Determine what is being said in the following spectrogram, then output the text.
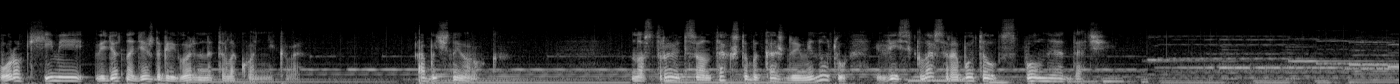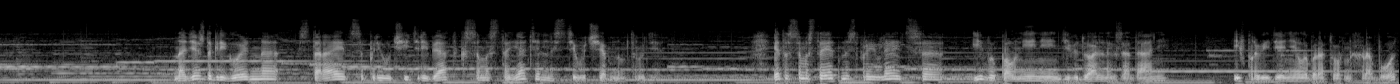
Урок химии ведет Надежда Григорьевна Толоконникова. Обычный урок. Но строится он так, чтобы каждую минуту весь класс работал с полной отдачей. Надежда Григорьевна старается приучить ребят к самостоятельности в учебном труде. Эта самостоятельность проявляется и в выполнении индивидуальных заданий, и в проведении лабораторных работ,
